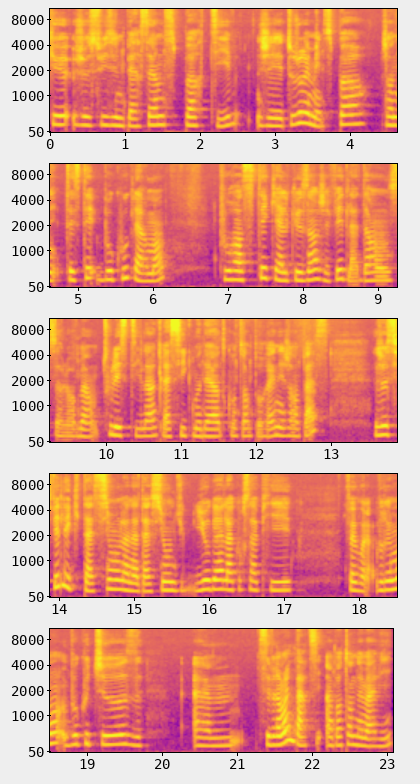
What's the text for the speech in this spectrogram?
que je suis une personne sportive. J'ai toujours aimé le sport. J'en ai testé beaucoup, clairement. Pour en citer quelques-uns, j'ai fait de la danse, alors ben, tous les styles, hein, classique, moderne, contemporaine et j'en passe. Aussi fait de l'équitation, la natation, du yoga, la course à pied. Enfin voilà, vraiment beaucoup de choses. Euh, c'est vraiment une partie importante de ma vie.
